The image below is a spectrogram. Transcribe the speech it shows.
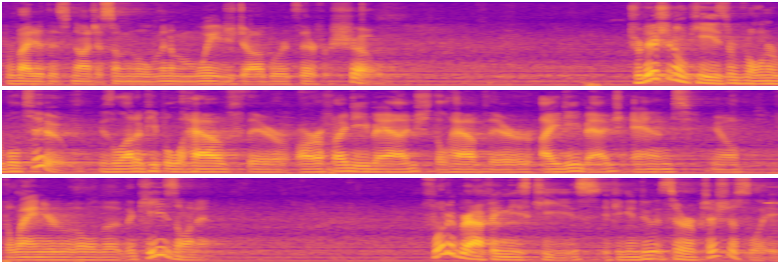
provided it's not just some little minimum wage job where it's there for show. Traditional keys are vulnerable too, because a lot of people will have their RFID badge, they'll have their ID badge, and you know, the lanyard with all the, the keys on it. Photographing these keys, if you can do it surreptitiously,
